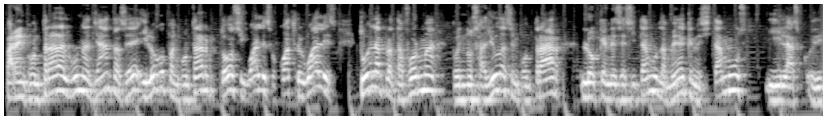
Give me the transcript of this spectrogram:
para encontrar algunas llantas, ¿eh? Y luego para encontrar dos iguales o cuatro iguales. Tú en la plataforma, pues nos ayudas a encontrar lo que necesitamos, la medida que necesitamos y, las, pues,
